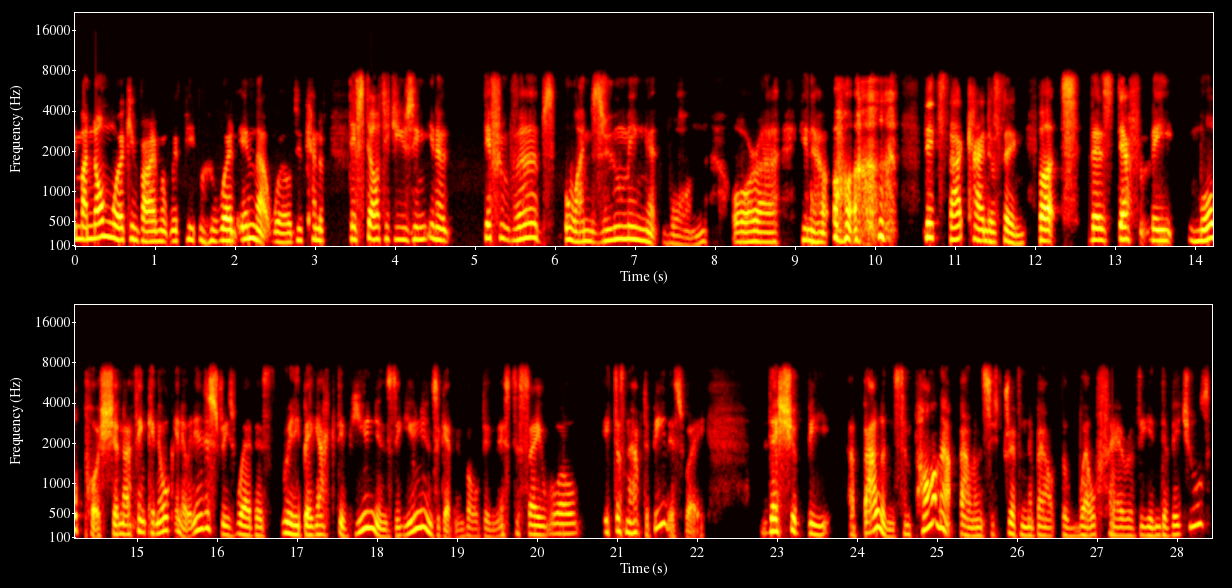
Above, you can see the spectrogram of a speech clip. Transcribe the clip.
in my non-work environment with people who weren't in that world who kind of they've started using, you know, different verbs. Oh, I'm zooming at one, or, uh, you know, it's that kind of thing. But there's definitely more push. And I think in, you know, in industries where there's really big active unions, the unions are getting involved in this to say, well, it doesn't have to be this way. There should be a balance. And part of that balance is driven about the welfare of the individuals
